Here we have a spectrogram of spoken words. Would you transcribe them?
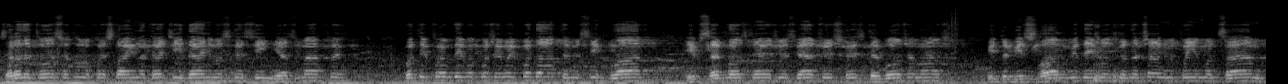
заради Твого Святого Христа і на третій день Воскресіння з мертвих, бо ти правдиво поживай подати усіх благ, і все благословяєш і освячуєш Христе Боже наш, і тобі славу віддаємо з безначальним Твоїм Отцем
